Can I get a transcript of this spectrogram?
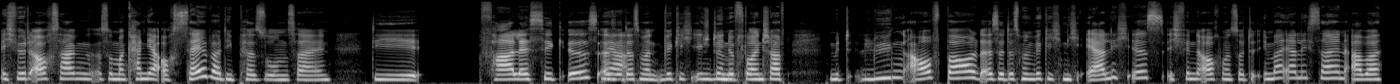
Ich würde auch sagen, so man kann ja auch selber die Person sein, die fahrlässig ist, also Ja. dass man wirklich irgendwie Stimmt. eine Freundschaft mit Lügen aufbaut, also dass man wirklich nicht ehrlich ist. Ich finde auch, man sollte immer ehrlich sein, aber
